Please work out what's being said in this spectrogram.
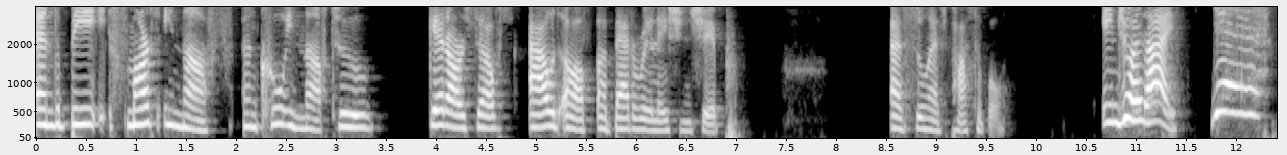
and be smart enough and cool enough to get ourselves out of a bad relationship as soon as possible. Enjoy life! Yeah!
